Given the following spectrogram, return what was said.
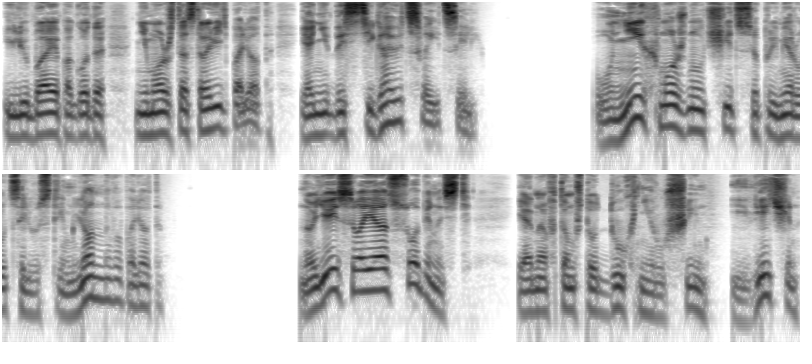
и любая погода не может остановить полета, и они достигают своей цели. У них можно учиться примеру целеустремленного полета. Но есть своя особенность, и она в том, что дух нерушим и вечен,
